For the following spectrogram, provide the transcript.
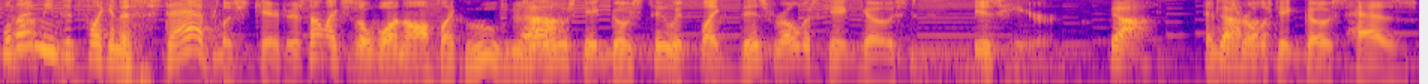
Well, that means it's like an established character. It's not like just a one-off. Like, ooh, there's Yeah. a roller skate ghost too. It's like this roller skate ghost is here, Yeah. and this Definitely. roller skate ghost has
